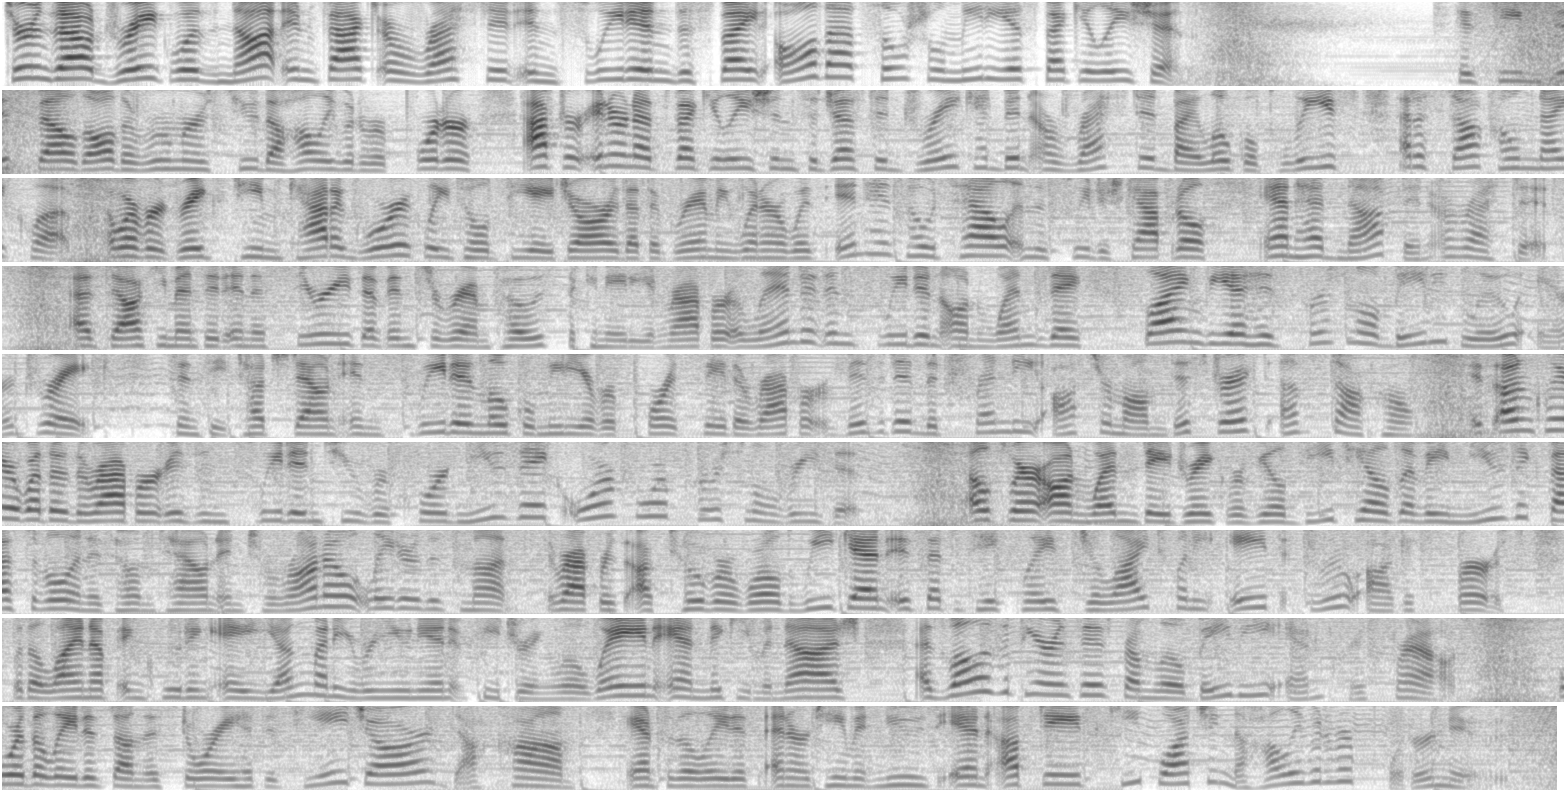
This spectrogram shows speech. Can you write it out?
Turns out Drake was not, in fact, arrested in Sweden despite all that social media speculation. His team dispelled all the rumors to The Hollywood Reporter after internet speculation suggested Drake had been arrested by local police at a Stockholm nightclub. However, Drake's team categorically told THR that the Grammy winner was in his hotel in the Swedish capital and had not been arrested. As documented in a series of Instagram posts, the Canadian rapper landed in Sweden on Wednesday, flying via his personal baby blue Air Drake. Since he touched down in Sweden, local media reports say the rapper visited the trendy Östermalm district of Stockholm. It's unclear whether the rapper is in Sweden to record music or for personal reasons. Elsewhere on Wednesday, Drake revealed details of a music festival in his hometown in Toronto later this month. The rapper's October World Weekend is set to take place July 28th through August 1st, with a lineup including a Young Money reunion featuring Lil Wayne and Nicki Minaj, as well as appearances from Lil Baby and Chris Brown. For the latest on this story, head to thr.com. And for the latest entertainment news and updates, keep watching the Hollywood Reporter News.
